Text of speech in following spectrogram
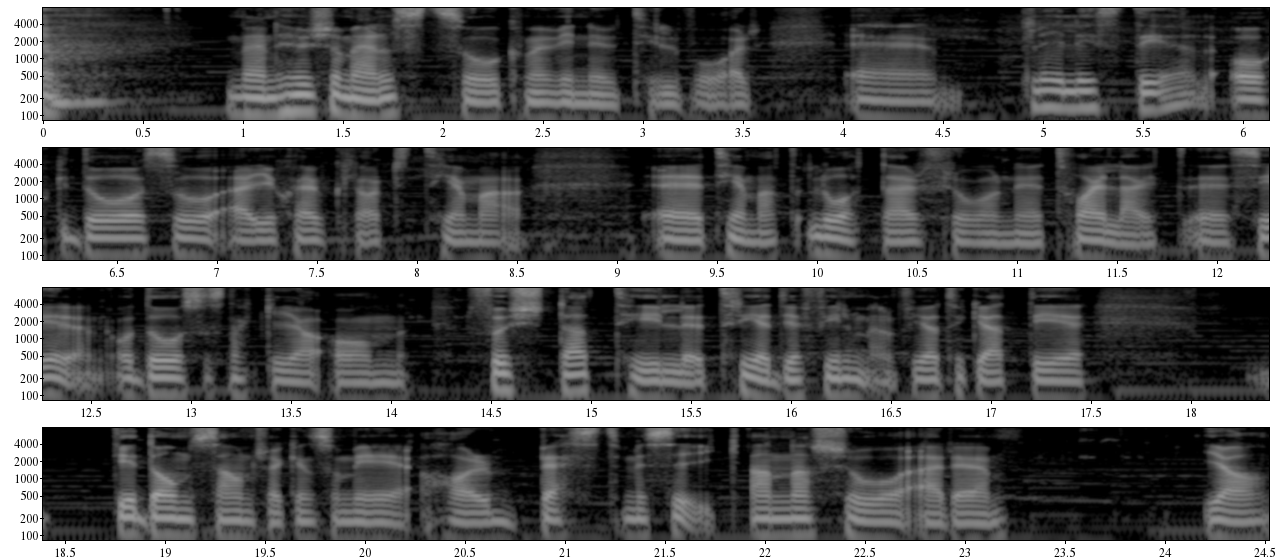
men hur som helst så kommer vi nu till vår eh, playlistdel och då så är ju självklart tema, eh, temat låtar från eh, Twilight-serien och då så snackar jag om första till tredje filmen för jag tycker att det det är de soundtracken som är, har bäst musik. Annars så är det, ja,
